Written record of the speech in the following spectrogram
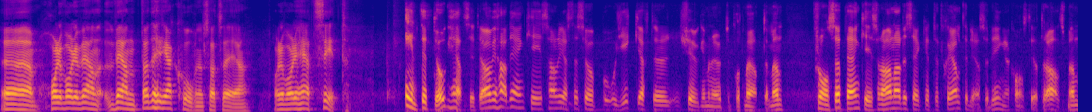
eh, har det varit vän, väntade reaktioner så att säga? Har det varit hetsigt? Inte ett dugg hetsigt. Ja, vi hade en kis, han reste sig upp och gick efter 20 minuter på ett möte. Men frånsett den kisen, och han hade säkert ett skäl till det, så det är inga konstigheter alls. Men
